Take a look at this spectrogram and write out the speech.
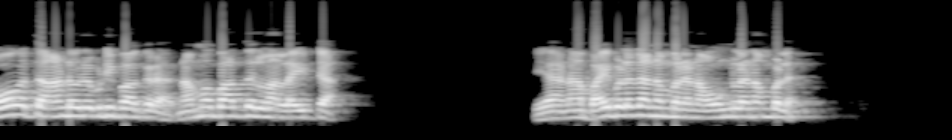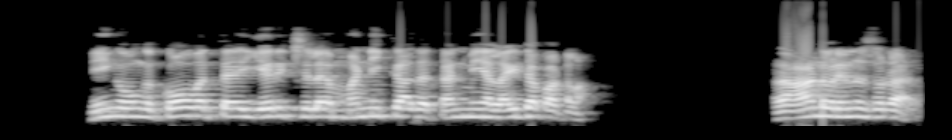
கோவத்தை ஆண்டவர் எப்படி பார்க்கிறார்? நம்ம பார்த்துடலாம் லைட்டா ஏன் நான் பைபிளை தான் நம்புறேன் நான் உங்களை நம்பல. நீங்க உங்க கோவத்தை எரிச்சல மன்னிக்காத தன்மையை லைட்டா பார்க்கலாம். ஆண்டவர் என்ன சொல்றார்?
